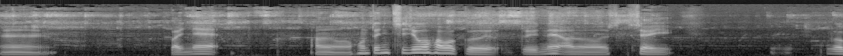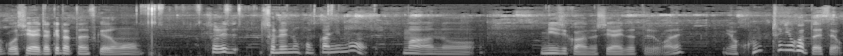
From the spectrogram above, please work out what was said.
うん。やっぱりね、あの、本当に地上波枠というね、あの、試合が5試合だけだったんですけども、それそれの他にも、まあ、あの、2時からの試合だったりとかね、いや、本当に良かったですよ。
